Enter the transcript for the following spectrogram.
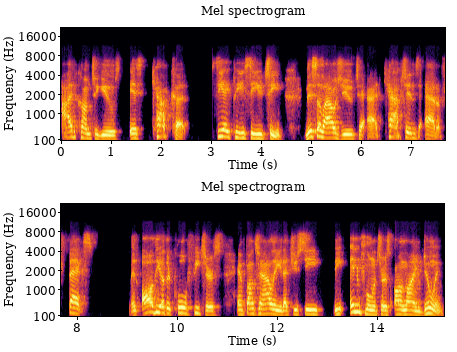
I've come to use is CapCut, C A P C U T. This allows you to add captions, add effects, and all the other cool features and functionality that you see the influencers online doing.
